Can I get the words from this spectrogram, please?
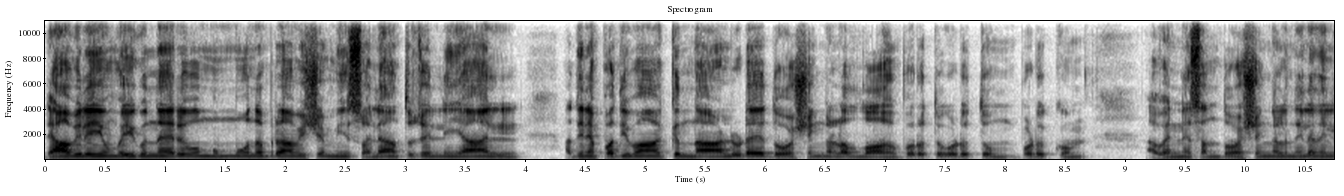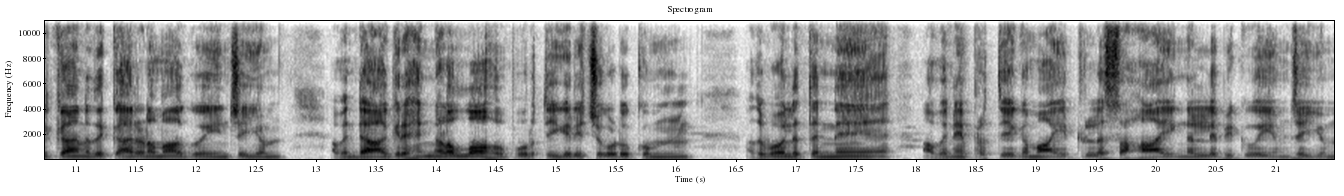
രാവിലെയും വൈകുന്നേരവും മുമ്മൂന്ന് പ്രാവശ്യം ഈ സ്വലാത്തു ചൊല്ലിയാൽ അതിനെ പതിവാക്കുന്ന ആളുടെ ദോഷങ്ങൾ അള്ളാഹു പുറത്തു കൊടുത്തും കൊടുക്കും. അവന് സന്തോഷങ്ങൾ നിലനിൽക്കാൻ അത് കാരണമാകുകയും ചെയ്യും. അവന്റെ ആഗ്രഹങ്ങൾ അള്ളാഹു പൂർത്തീകരിച്ചു കൊടുക്കും. അതുപോലെ തന്നെ അവന് പ്രത്യേകമായിട്ടുള്ള സഹായങ്ങൾ ലഭിക്കുകയും ചെയ്യും.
